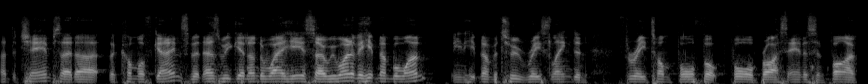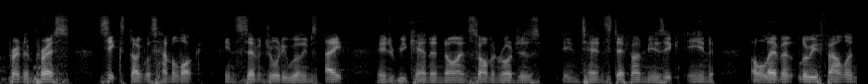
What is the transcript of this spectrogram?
at the champs at uh, the Commonwealth Games. But as we get underway here, so we won't have a hip number one. In hip number two, Reese Langdon. Three, Tom Forthorpe. Four, Bryce Anderson. Five, Brendan Press. Six, Douglas Hammerlock. In seven, Geordie Williamsz. Eight, Andrew Buchanan. Nine, Simon Rogers. In ten, Stefan Music. In 11, Louis Fallon.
